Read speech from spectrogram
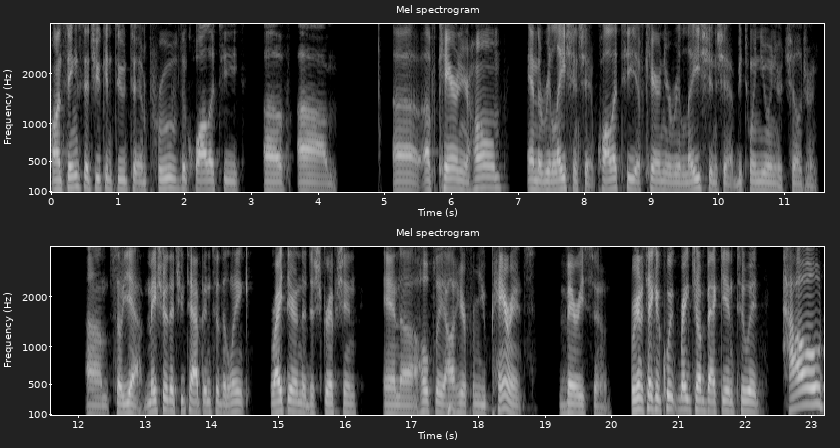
on things that you can do to improve the quality of um uh of care in your home and the relationship quality of care in your relationship between you and your children um so yeah make sure that you tap into the link right there in the description and uh hopefully i'll hear from you parents very soon we're going to take a quick break jump back into it how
